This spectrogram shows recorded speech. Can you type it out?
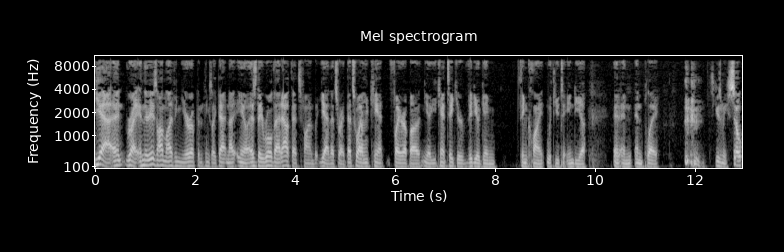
Yeah, and right, and there is OnLive in Europe and things like that. And I, you know, as they roll that out, that's fine. But yeah, that's right. That's why you can't fire up a, you know, you can't take your video game thing client with you to India and and, and play. Excuse me. So,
